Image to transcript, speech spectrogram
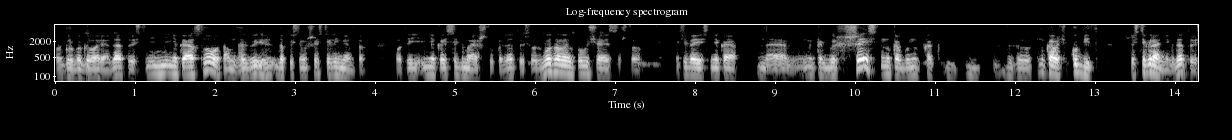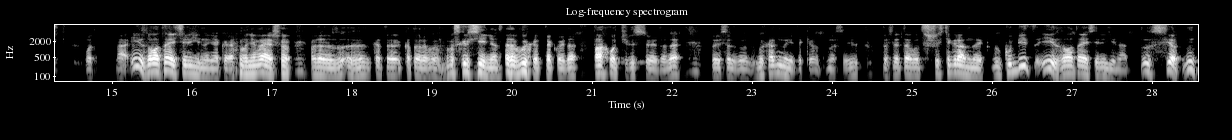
вот, грубо говоря, да, то есть некая основа, там, допустим, шесть элементов, вот и некая седьмая штука, да, то есть вот, вот оно получается, что у тебя есть некая, э, как бы шесть, ну, как бы, ну, как, ну, короче, кубит, шестигранник, да, то есть вот, а, и золотая середина некая, понимаешь, вот это, которая воскресенье, да, выход такой, да, проход через все это, да, то есть выходные такие вот у нас, то есть это вот шестигранный кубит и золотая середина, ну, сфер, ну,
